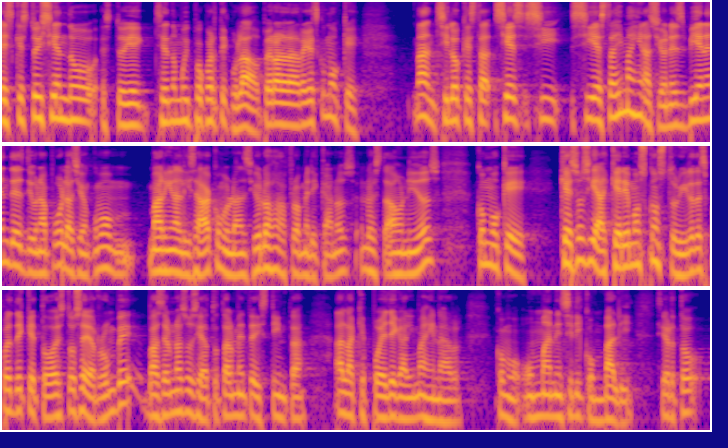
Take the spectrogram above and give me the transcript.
Es que estoy siendo, estoy siendo muy poco articulado, pero a la larga es como que, man, si lo que está, si, es, si, si estas imaginaciones vienen desde una población como marginalizada como lo han sido los afroamericanos en los Estados Unidos, como que qué sociedad queremos construir después de que todo esto se derrumbe, va a ser una sociedad totalmente distinta a la que puede llegar a imaginar como un man en Silicon Valley, ¿cierto?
